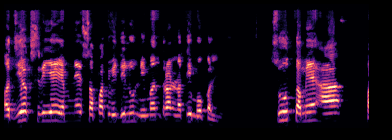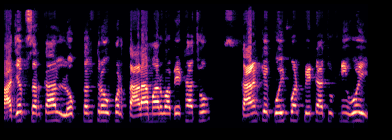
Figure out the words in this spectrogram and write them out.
અધ્યક્ષશ્રીએ એમને શપથવિધિનું નિમંત્રણ નથી મોકલ્યું. શું તમે આ ભાજપ સરકાર લોકતંત્ર ઉપર તાળા મારવા બેઠા છો? કારણ કે કોઈ પણ પેટા ચૂંટણી હોય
